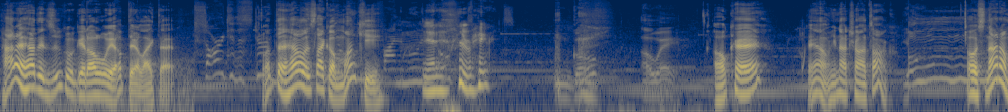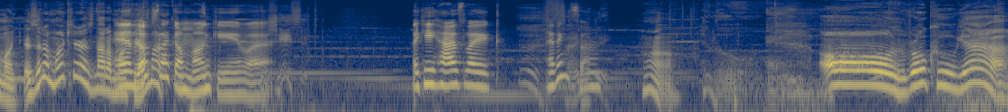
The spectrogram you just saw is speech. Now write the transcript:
How the hell did Zuko get all the way up there like that? Sorry to disturb What the hell? It's like a monkey. Find the moon It and is, right? Go away. Okay. Damn, he's not trying to talk. Oh, it's not a monkey. Is it a monkey or is it not a monkey? It looks not- like a monkey, but like he has like, I think so. Huh. Oh, Roku, yeah.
